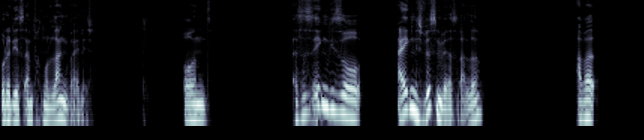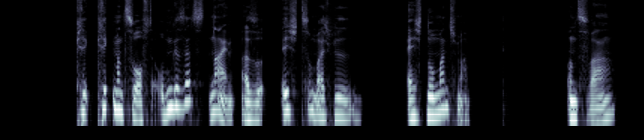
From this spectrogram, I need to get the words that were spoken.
Oder dir ist einfach nur langweilig. Und es ist irgendwie so, eigentlich wissen wir das alle, aber krieg, kriegt man es so oft umgesetzt? Nein. Also ich zum Beispiel echt nur manchmal. Und zwar,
